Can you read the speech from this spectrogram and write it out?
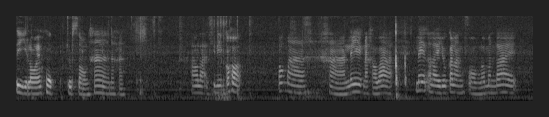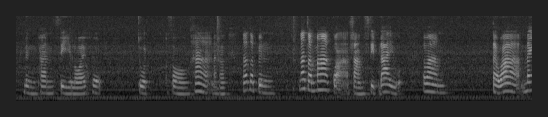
สี่ร้อยหกจุดสองห้านะคะ เอาละทีนี้ก็ต้องมาหาเลขนะคะว่า เลขอะไรยกกำลังสองแล้วมันได้หนึ่งพันสี่ร้อยหกจุดสองห้านะคะ น่าจะเป็นน่าจะมากกว่าสามสิบได้อยู่ประมาณ แต่ว่าไม่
